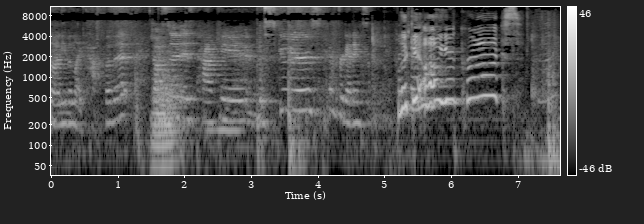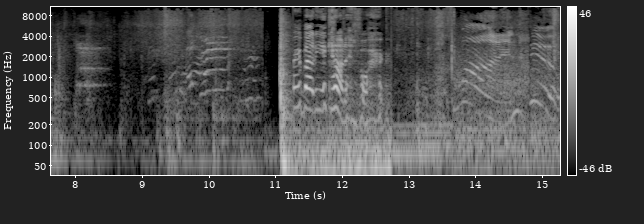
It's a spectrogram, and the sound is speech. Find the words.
not even like half of it. Justin is packing the scooters. I'm forgetting something. Look at all your cracks. Everybody accounted for. One, two,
